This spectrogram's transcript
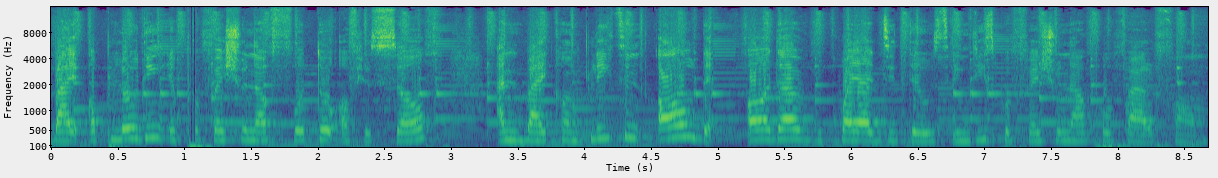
by uploading a professional photo of yourself and by completing all the other required details in this professional profile form.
